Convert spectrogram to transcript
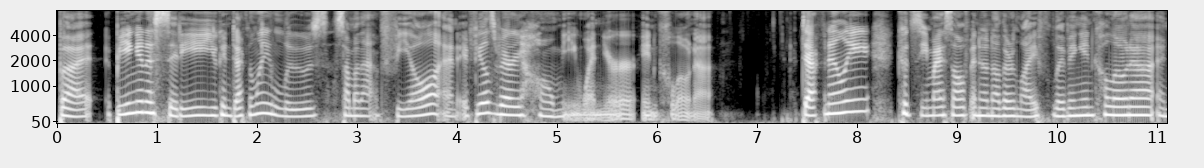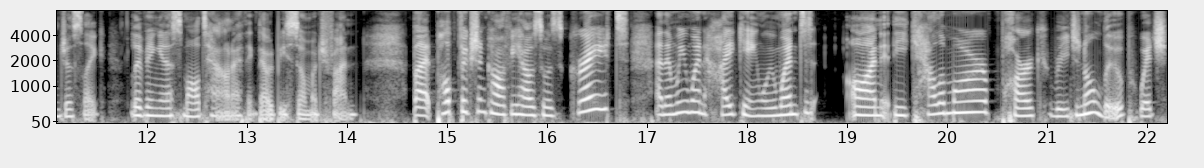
but being in a city, you can definitely lose some of that feel, and it feels very homey when you're in Kelowna. Definitely could see myself in another life living in Kelowna and just like living in a small town. I think that would be so much fun. But Pulp Fiction Coffee House was great. And then we went hiking. We went on the Kalamoir Park Regional Loop, which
